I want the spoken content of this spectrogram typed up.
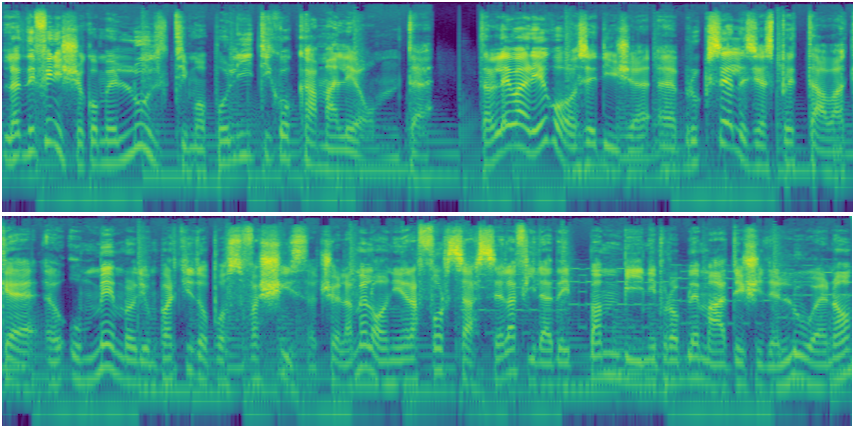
La definisce come l'ultimo politico camaleonte. Tra le varie cose dice eh, Bruxelles si aspettava che eh, un membro di un partito post-fascista, cioè la Meloni, rafforzasse la fila dei bambini problematici dell'UE, no?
